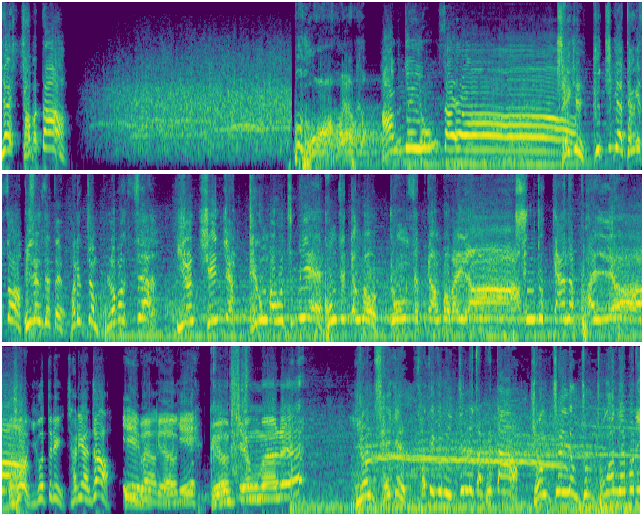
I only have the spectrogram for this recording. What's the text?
야씨 잡았다 안돼 용사야. 제길 그 팀이야 당했어. 비상사태 화력점 블러박스. 이런 젠장 대공방어 준비해. 공습경보 공습경보 발려. 중독기 하나 발려. 어서 이것들이 자리에 앉아. 이발가기 끔찍만해 이런 제길 선생님이 이줄로 잡혔다. 경찰령 좀 동원해버려.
